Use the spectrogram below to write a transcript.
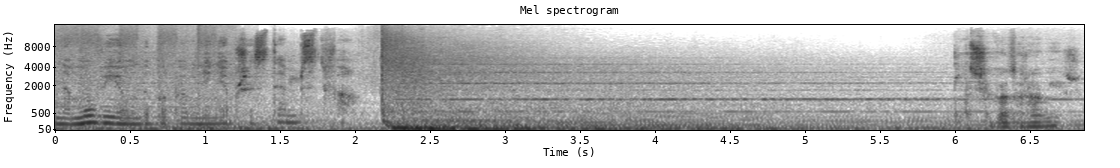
namówi ją do popełnienia przestępstwa. Dlaczego to robisz?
